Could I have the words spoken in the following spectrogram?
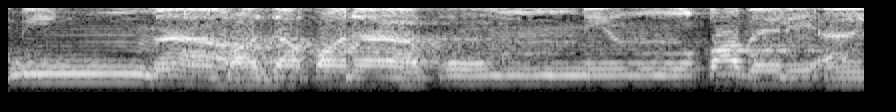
مما رزقناكم من قبل أن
